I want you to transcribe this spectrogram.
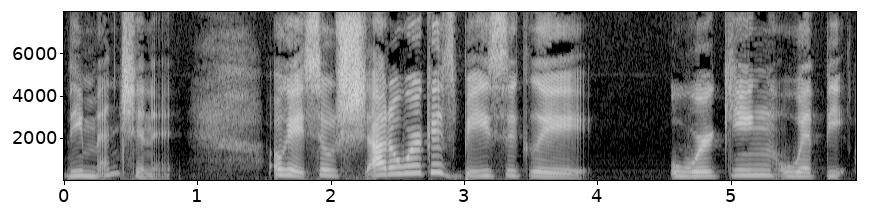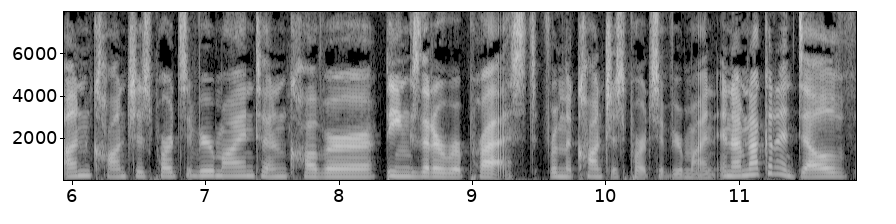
they mention it? Okay, so shadow work is basically working with the unconscious parts of your mind to uncover things that are repressed from the conscious parts of your mind. And I'm not going to delve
